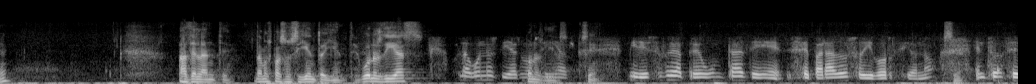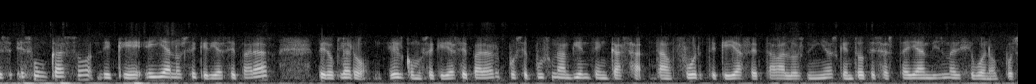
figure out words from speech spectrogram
¿eh? Adelante, damos paso a un siguiente oyente. Buenos días. Hola, buenos días, buenos Días, sí. Mire, sobre la pregunta de separados o divorcio, ¿no? Sí. Entonces, es un caso de que ella no se quería separar, pero claro, él como se quería separar, pues se puso un ambiente en casa tan fuerte que ya afectaba a los niños que entonces hasta ella misma dice, bueno, pues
